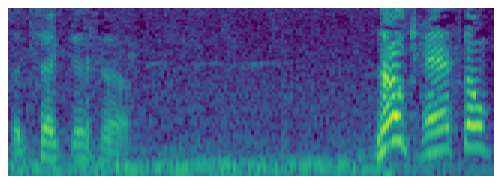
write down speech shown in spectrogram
But check this out. No, Cass, don't.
